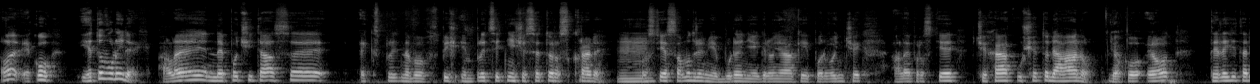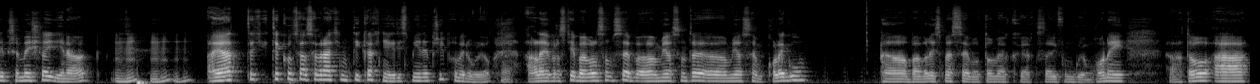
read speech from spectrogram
Ale jako je to o lidech, ale nepočítá se expli- nebo spíš implicitně, že se to rozkrade. Mm. Prostě samozřejmě bude někdo nějaký podvodníček, ale prostě v Čechách už je to dáno. Jo. Jako, jo, ty lidi tady přemýšlejí jinak. Mm-hmm, mm-hmm. A já teď, teď konce se vrátím k ty kachně, když mi ji nepřipomenul, jo. No. Ale prostě bavil jsem se, měl jsem, te, měl jsem kolegu, bavili jsme se o tom, jak, jak tady fungují hony a to a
